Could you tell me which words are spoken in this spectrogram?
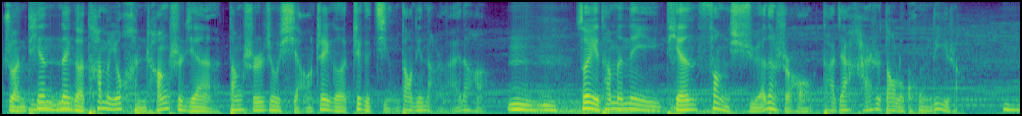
转天，嗯。那个他们有很长时间啊，当时就想这个这个井到底哪儿来的哈，嗯嗯。所以他们那一天放学的时候，大家还是到了空地上，嗯，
